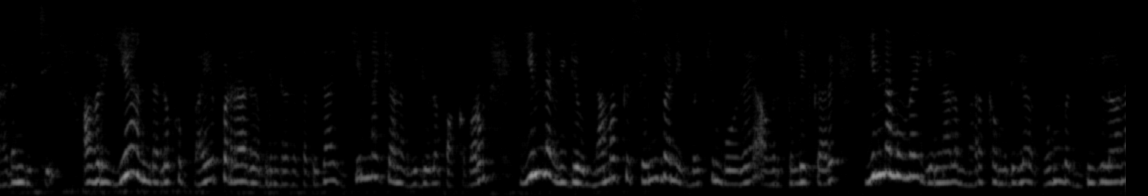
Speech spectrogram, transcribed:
நடந்துச்சு? அவர் ஏன் அந்த அளவுக்கு பயப்படுறாரு அப்படின்றத பற்றி தான் இன்னைக்கான வீடியோவில் பார்க்க போகிறோம் இந்த வீடியோ நமக்கு சென்ட் பண்ணி வைக்கும்போதே அவர் சொல்லியிருக்காரு. இன்னமுமே என்னால் மறக்க முடியல. ரொம்ப திகிலான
